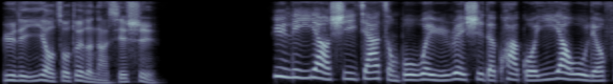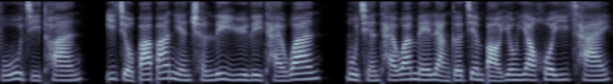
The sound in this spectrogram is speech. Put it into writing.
玉立医药做对了哪些事？玉立医药是一家总部位于瑞士的跨国医药物流服务集团。一九八八年成立玉立台湾，目前台湾每两个健保用药或医材，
